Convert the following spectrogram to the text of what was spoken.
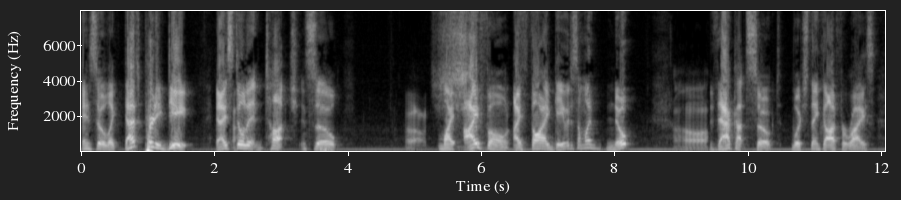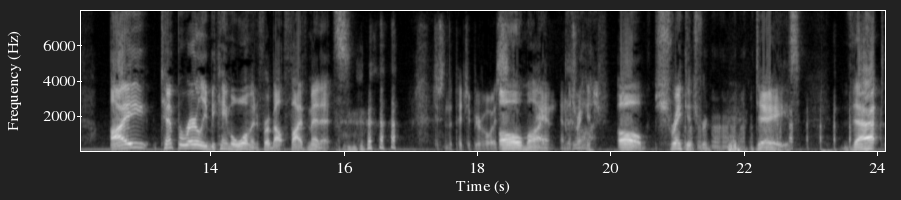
and so like that's pretty deep, and I still uh-huh. didn't touch, and so Oh, my iPhone, I thought I gave it to someone. Nope. Oh, That got soaked, which thank God for rice. I temporarily became a woman for about five minutes. just in the pitch of your voice. Oh my! And- and the gosh. shrinkage? Oh, shrinkage for days. That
